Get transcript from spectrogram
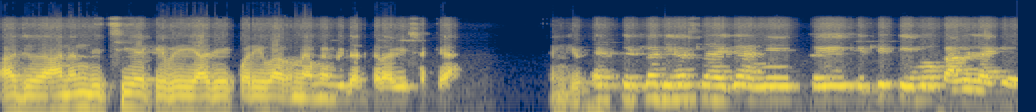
આજ આનંદિત છીએ કે ભાઈ આજે એક પરિવારને અમે મિલન કરાવી શક્યા. થેન્ક યુ કેટલા દિવસ લાગ્યા અને કઈ કેટલી ટીમો કામે લાગી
